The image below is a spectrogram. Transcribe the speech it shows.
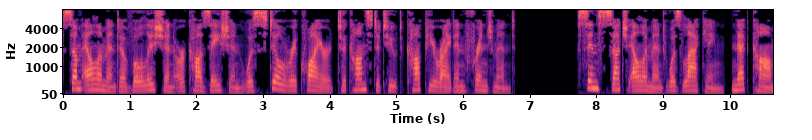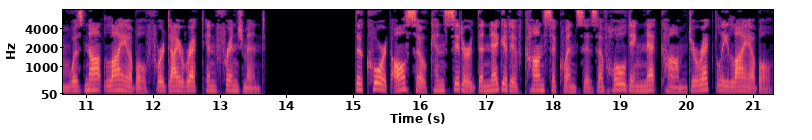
some element of volition or causation was still required to constitute copyright infringement. Since such element was lacking, Netcom was not liable for direct infringement. The court also considered the negative consequences of holding Netcom directly liable,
